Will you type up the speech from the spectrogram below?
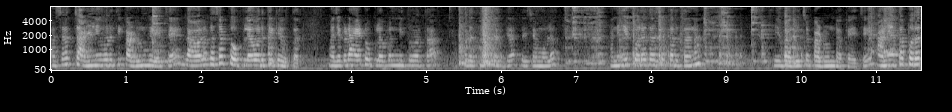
असं चाळणीवरती काढून घ्यायचं आहे. गावाला कसं टोपल्यावरती ठेवतात. माझ्याकडे आहे टोपला पण मी तो आता परत नाही सध्या त्याच्यामुळं. आणि हे परत असं करताना हे बाजूचं काढून टाकायचं आहे. आणि आता परत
